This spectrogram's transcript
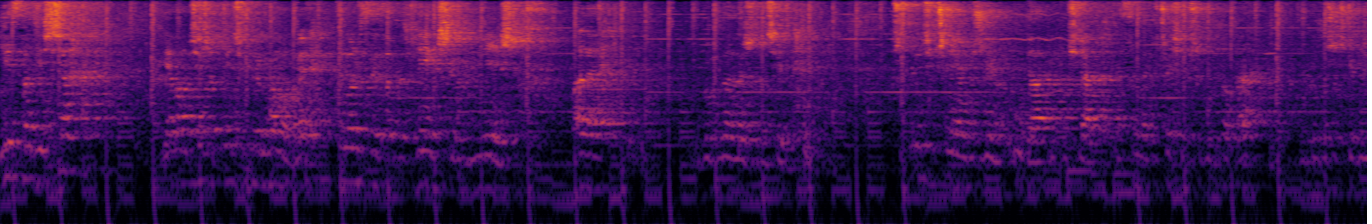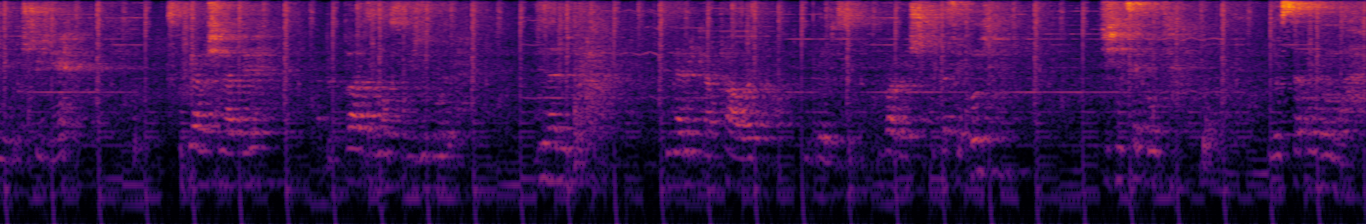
Jest 20, ja mam ciężar 5 kg. Ty możesz sobie zadać większy lub mniejszy, ale w ogóle należy do Ciebie. Przy tym ćwiczeniu użyjemy uda i pośladki, tak samo jak wcześniej przy wykrokach, tylko troszeczkę w innej płaszczyźnie. Skupiamy się na tym, aby bardzo mocno iść do góry. Dynamika, dynamika, power i super. Uwaga, jeszcze kilka sekund. 10 sekund i ostatnia runda.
